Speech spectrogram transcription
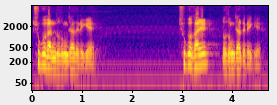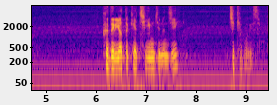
죽어간 노동자들에게 죽어갈 노동자들에게 그들이 어떻게 책임지는지 지켜보겠습니다.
